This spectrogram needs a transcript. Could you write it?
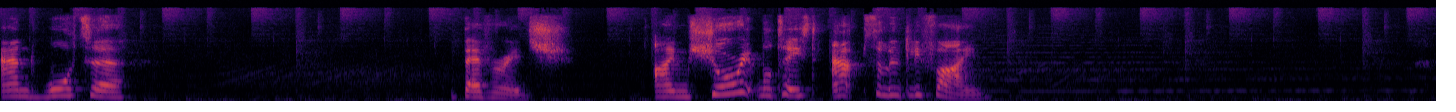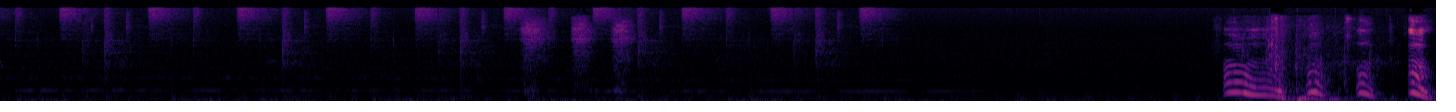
and water beverage. I'm sure it will taste absolutely fine. Mm, mm,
